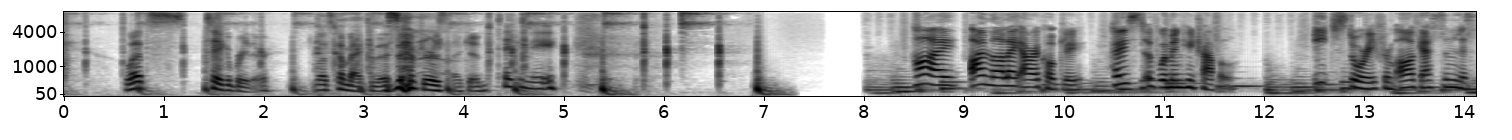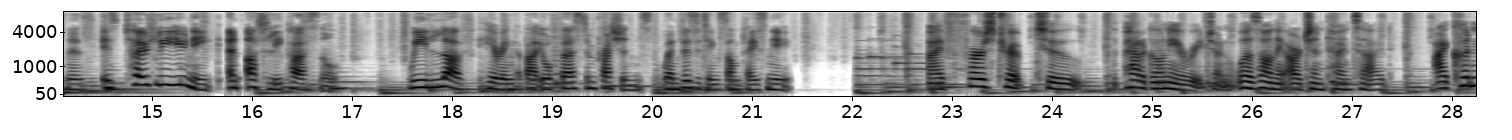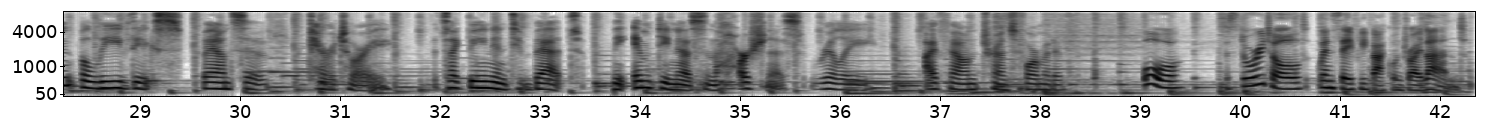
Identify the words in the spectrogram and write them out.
Let's take a breather. Let's come back to this after a second. Take a knee. Hi, I'm Lale Arikoglu, host of Women Who Travel. Each story from our guests and listeners is totally unique and utterly personal. We love hearing about your first impressions when visiting someplace new. My first trip to the Patagonia region was on the Argentine side. I couldn't believe the expansive territory. It's like being in Tibet. The emptiness and the harshness really, I found transformative. Or a story told when safely back on dry land.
